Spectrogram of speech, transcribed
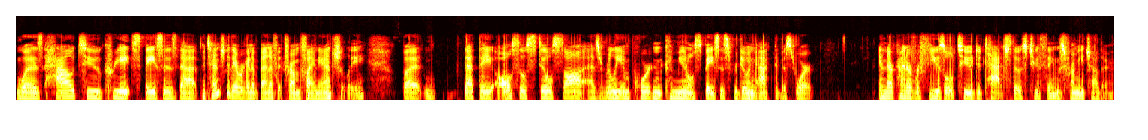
was how to create spaces that potentially they were going to benefit from financially, but that they also still saw as really important communal spaces for doing activist work. And their kind of refusal to detach those two things from each other.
